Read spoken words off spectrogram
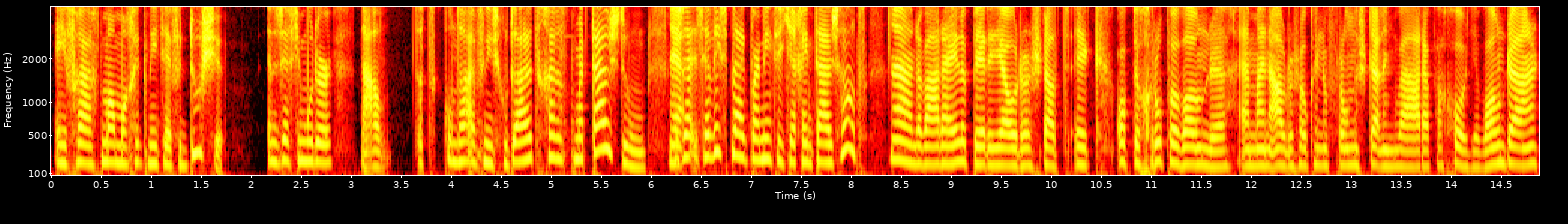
En je vraagt, mam, mag ik niet even douchen? En dan zegt je moeder, nou, dat komt nou even niet goed uit. Ga het maar thuis doen. Ja. Zij, zij, wist blijkbaar niet dat je geen thuis had. Ja, er waren hele periodes dat ik op de groepen woonde. En mijn ouders ook in de veronderstelling waren van... goh, je woont daar.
